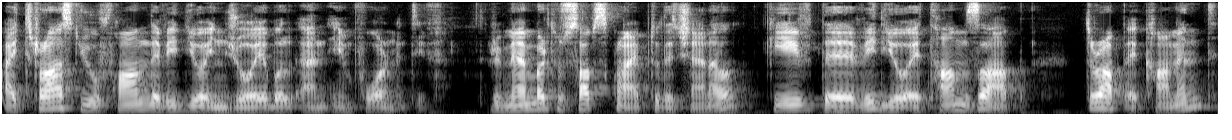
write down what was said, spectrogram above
I trust you found the video enjoyable and informative. Remember to subscribe to the channel, give the video a thumbs up, drop a comment,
